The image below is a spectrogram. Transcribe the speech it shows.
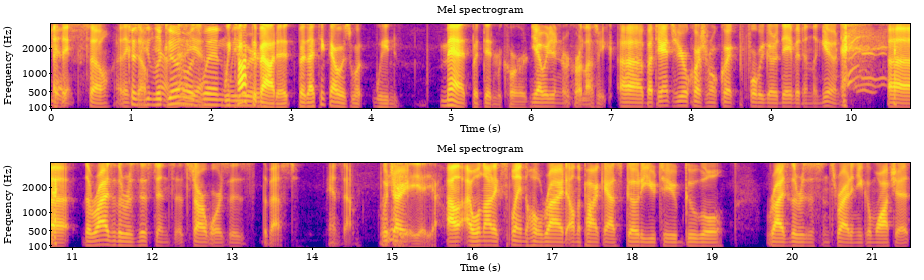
I think Yes. so. I think Because. Lagoon Yeah, was yeah. when we, we talked were- about it, but I think that was what we met but didn't record. Yeah, we didn't record last week. Uh, but to answer your question real quick before we go to David and Lagoon, uh, the Rise of the Resistance at Star Wars is the best, hands down. Which yeah, I yeah, yeah, yeah. I'll, I will not explain the whole ride on the podcast. Go to YouTube, Google Rise of the Resistance ride, and you can watch it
